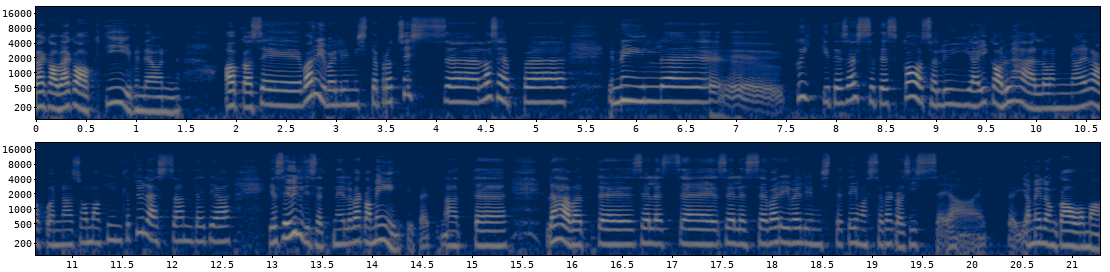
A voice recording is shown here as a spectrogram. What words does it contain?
väga-väga aktiivne on aga see varivalimiste protsess äh, laseb äh, neil äh, kõikides asjades kaasa lüüa, igalühel on erakonnas oma kindlad ülesanded ja, ja see üldiselt neile väga meeldib, et nad lähevad sellesse, sellesse varivalimiste teemasse väga sisse ja et ja meil on ka oma,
